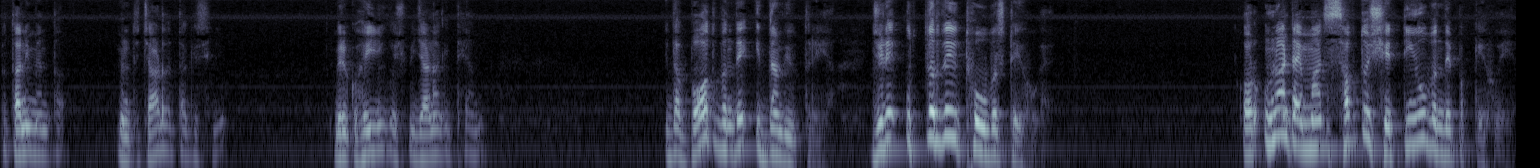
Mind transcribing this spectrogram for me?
ਪਤਾ ਨਹੀਂ ਮੈਨੂੰ ਤਾਂ ਮੈਨੂੰ ਤਾਂ ਚਾੜ ਦਿੱਤਾ ਕਿਸੇ ਨੇ। ਮੇਰੇ ਕੋਲ ਹੈ ਹੀ ਨਹੀਂ ਕੁਝ ਵੀ, ਜਾਣਾ ਕਿੱਥੇ ਆ ਮੈਂ? ਇਦਾਂ ਬਹੁਤ ਬੰਦੇ ਇਦਾਂ ਵੀ ਉਤਰੇ ਆ, ਜਿਹੜੇ ਉਤਰਦੇ ਉੱਥੋਂ ਓਵਰਸਟੇ ਹੋ ਗਏ। ਔਰ ਉਹਨਾਂ ਟਾਈਮਾਂ 'ਚ ਸਭ ਤੋਂ ਛੇਤੀ ਉਹ ਬੰਦੇ ਪੱਕੇ ਹੋਏ ਆ।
